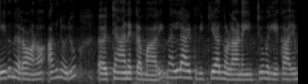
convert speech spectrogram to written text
ഏത് നിറമാണോ അതിനൊരു ടാനൊക്കെ മാറി നല്ലതായിട്ടിരിക്കുക എന്നുള്ളതാണ് ഏറ്റവും വലിയ കാര്യം.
